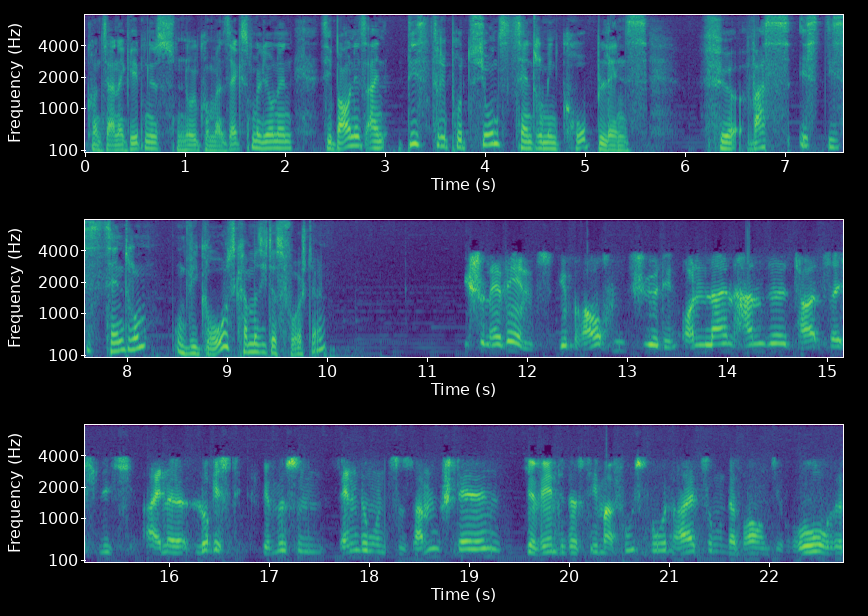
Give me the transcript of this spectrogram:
Konzernergebnis 0,6 Millionen. Sie bauen jetzt ein Distributionszentrum in Koblenz. Für was ist dieses Zentrum und wie groß kann man sich das vorstellen? Wie schon erwähnt, wir brauchen für den Onlinehandel tatsächlich eine Logistik. Wir müssen Sendungen zusammenstellen. Ich erwähnte das Thema Fußbodenheizung. Da brauchen Sie Rohre,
